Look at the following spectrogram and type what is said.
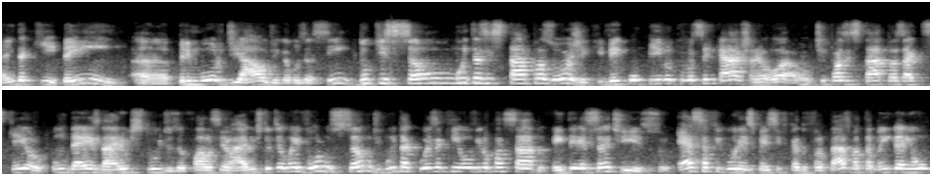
ainda que bem uh, primordial, digamos assim, do que são muitas estátuas hoje, que vem com o pino que você encaixa, né? O, tipo as estátuas Art Scale, um 10 da Aero Studios. Eu falo assim, a Aero Studios é uma evolução de muita coisa que houve no passado. É interessante isso. Essa figura específica do fantasma também ganhou um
